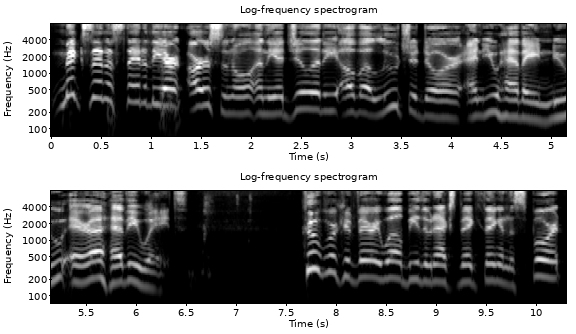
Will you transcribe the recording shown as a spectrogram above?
Mix in a state of the art arsenal and the agility of a luchador, and you have a new era heavyweight. Cooper could very well be the next big thing in the sport.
